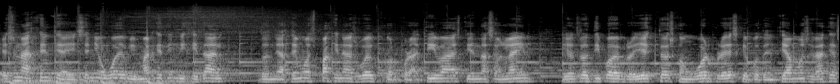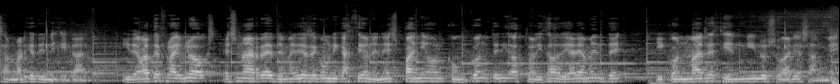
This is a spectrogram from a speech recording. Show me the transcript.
es una agencia de diseño web y marketing digital donde hacemos páginas web corporativas, tiendas online y otro tipo de proyectos con WordPress que potenciamos gracias al marketing digital. Y The Butterfly Blogs es una red de medios de comunicación en español con contenido actualizado diariamente y con más de 100.000 usuarios al mes.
